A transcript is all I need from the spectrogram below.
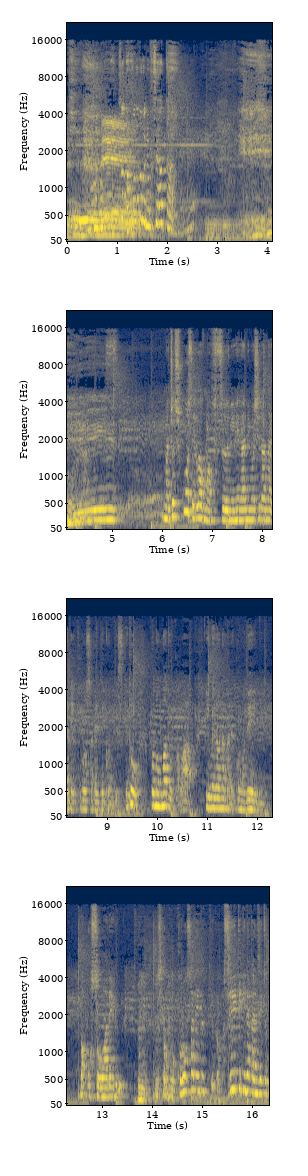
へちょっとこんなところに伏せあったみたいなね。まあ、女子高生はまあ普通にね何も知らないで殺されていくんですけどこのまどかは夢の中でこの霊に、まあ、襲われる。しかもこう殺されるっていうか性的な感じでちょっ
